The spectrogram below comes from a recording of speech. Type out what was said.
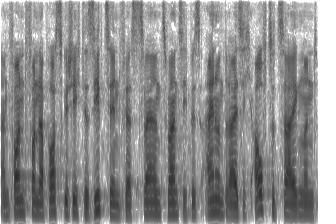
anhand von Apostelgeschichte 17, Vers 22 bis 31 aufzuzeigen und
